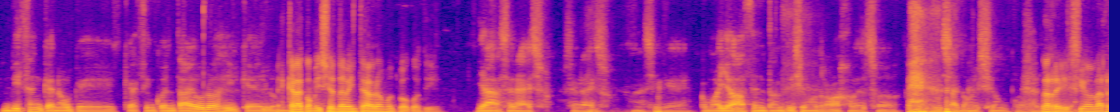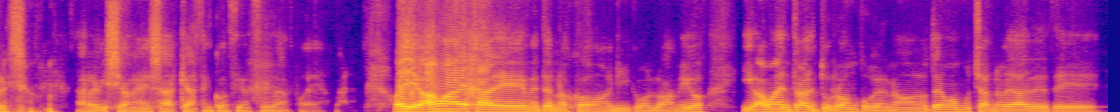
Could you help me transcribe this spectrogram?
dicen que no, que, que 50 euros y que... es que la comisión de 20 euros es muy poco, tío. Ya, será eso, será eso. Así que como ellos hacen tantísimo trabajo de, eso, esa comisión, pues... la revisión, la revisión. Las revisiones esas que hacen concienzuda, pues bueno. Oye, vamos a dejar de meternos con, aquí con los amigos y vamos a entrar al turrón porque no, no tenemos muchas novedades de,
